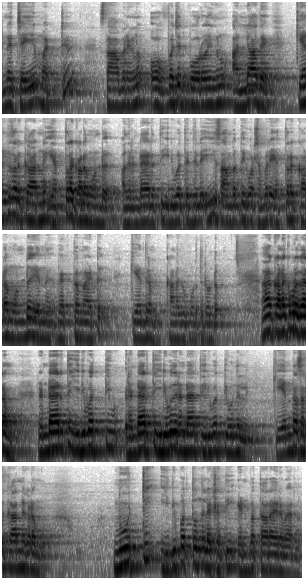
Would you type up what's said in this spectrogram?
എൻ എച്ച് ഐയും മറ്റ് സ്ഥാപനങ്ങളും ഓഫ് ബജറ്റ് ബോറോയിങ്ങും അല്ലാതെ കേന്ദ്ര സർക്കാരിന് എത്ര കടമുണ്ട്? അത് രണ്ടായിരത്തി ഇരുപത്തഞ്ചിലെ ഈ സാമ്പത്തിക വർഷം വരെ എത്ര കടമുണ്ട് എന്ന് വ്യക്തമായിട്ട് കേന്ദ്രം കണക്ക് കൊടുത്തിട്ടുണ്ട്. ആ കണക്ക് പ്രകാരം രണ്ടായിരത്തി ഇരുപത്തി രണ്ടായിരത്തി ഇരുപത് രണ്ടായിരത്തി ഇരുപത്തി ഒന്നിൽ കേന്ദ്ര സർക്കാരിന്റെ കടം നൂറ്റി ഇരുപത്തൊന്ന് ലക്ഷത്തി എൺപത്താറായിരമായിരുന്നു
